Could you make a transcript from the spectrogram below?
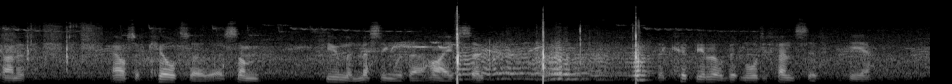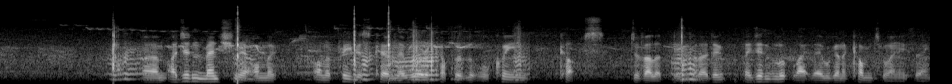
kind of out of kilter. There's some human messing with their hive, so they could be a little bit more defensive here. Um, I didn't mention it on the on the previous comb. There were a couple of little queen cups developing, but I don't. They didn't look like they were going to come to anything.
